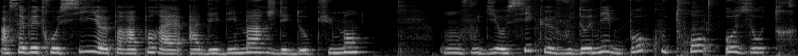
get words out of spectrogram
Alors ça peut être aussi euh, par rapport à, des démarches, des documents. On vous dit aussi que vous donnez beaucoup trop aux autres.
